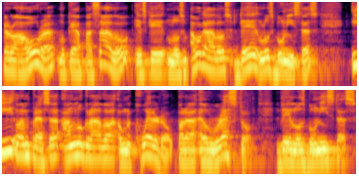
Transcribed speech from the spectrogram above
Pero ahora lo que ha pasado es que los abogados de los bonistas y la empresa han logrado un acuerdo para el resto de los bonistas,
